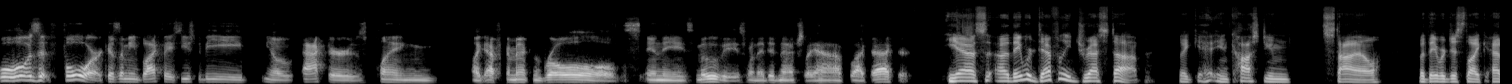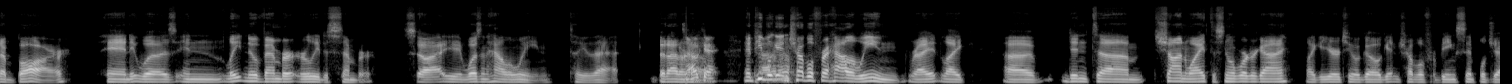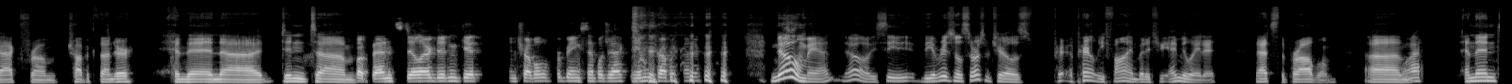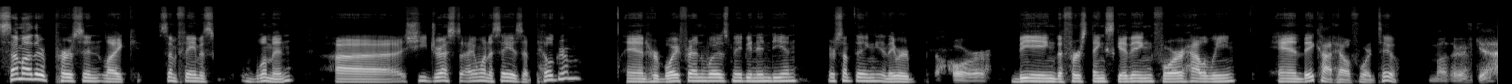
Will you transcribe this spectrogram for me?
Well, what was it for? Because I mean, blackface used to be, you know, actors playing like African American roles in these movies when they didn't actually have black actors. Yes, uh, they were definitely dressed up, like in costume style, but they were just like at a bar, and it was in late November, early December. So I, it wasn't Halloween, tell you that. But I don't know. Okay. And people get in know. trouble for Halloween, right? Like, uh, didn't um, Shaun White, the snowboarder guy, like a year or two ago, get in trouble for being Simple Jack from Tropic Thunder? And then uh, didn't um, But Ben Stiller didn't get in trouble for being Simple Jack in Tropic Thunder. no, man, no. You see, the original source material is p- apparently fine, but if you emulate it, that's the problem. Um, what? And then some other person, like some famous woman, uh, she dressed, I want to say, as a pilgrim, and her boyfriend was maybe an Indian or something, and they were The horror. being the first Thanksgiving for Halloween, and they caught hell for it too. Mother of God.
